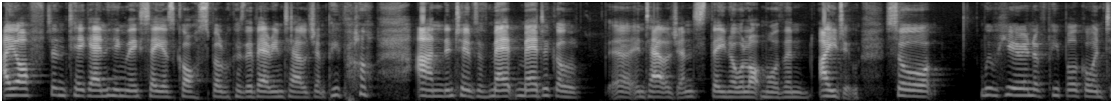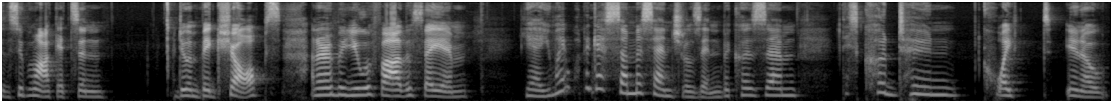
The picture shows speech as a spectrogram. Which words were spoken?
I often take anything they say as gospel because they're very intelligent people, and in terms of med- medical uh, intelligence, they know a lot more than I do. So we were hearing of people going to the supermarkets and doing big shops, and I remember you, were father, saying, "Yeah, you might want to get some essentials in because um, this could turn quite, you know,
